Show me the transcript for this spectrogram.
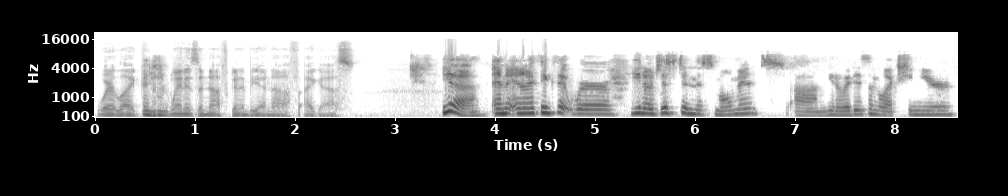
where like mm-hmm. when is enough going to be enough? I guess. Yeah, and and I think that we're you know just in this moment, um, you know, it is an election year.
